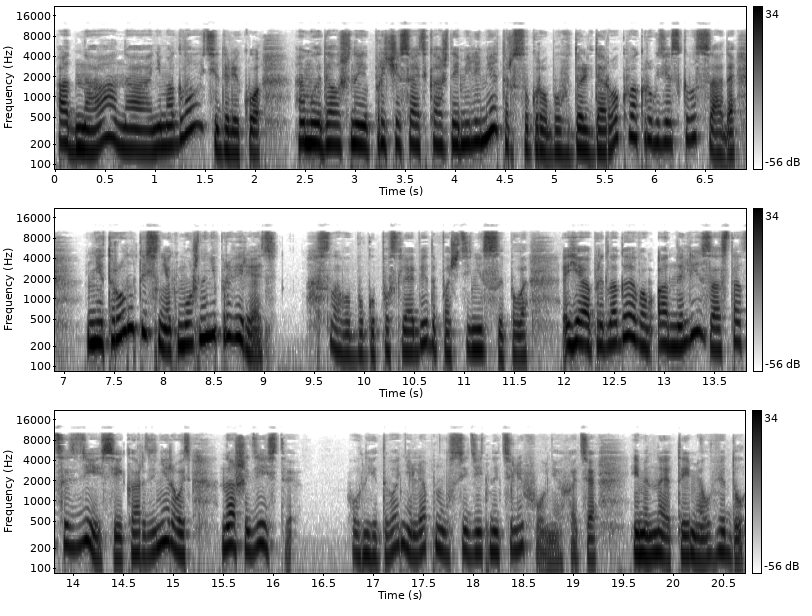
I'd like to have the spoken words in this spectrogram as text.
одна, она не могла уйти далеко. а Мы должны прочесать каждый миллиметр сугробов вдоль дорог вокруг детского сада. Нетронутый снег можно не проверять. Слава богу, после обеда почти не сыпало. Я предлагаю вам, Анна Лиза, остаться здесь и координировать наши действия. Он едва не ляпнул сидеть на телефоне, хотя именно это имел в виду.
